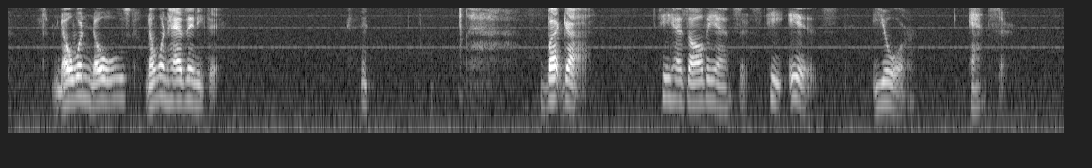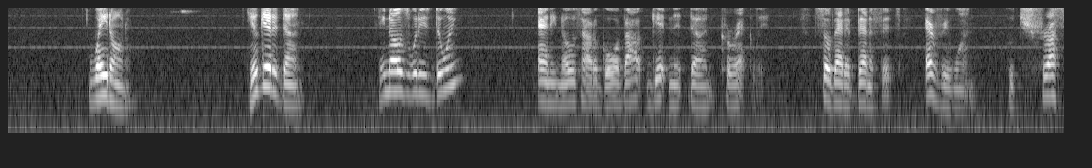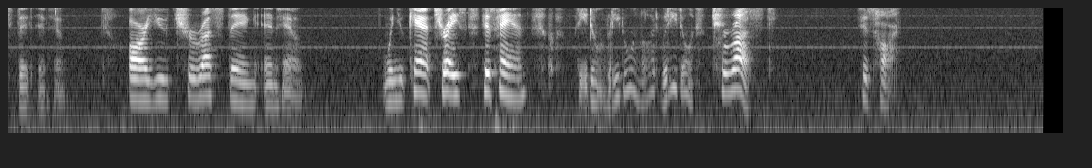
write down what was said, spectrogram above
No one knows, no one has anything. But God, He has all the answers. He is your answer. Wait on Him. He'll get it done. He knows what He's doing, and He knows how to go about getting it done correctly so that it benefits everyone who trusted in Him. Are you trusting in Him? When you can't trace His hand, what are you doing? What are you doing, Lord? What are you doing? Trust His heart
